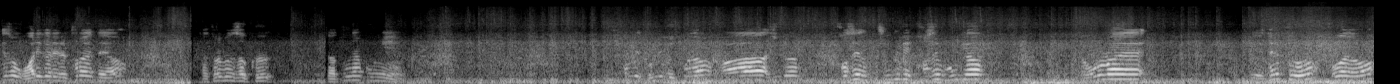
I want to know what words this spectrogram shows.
계속 와리가리를 털어야 돼요. 자, 그러면서 그, 자, 뚱냥꿍님. 한대 돌리고 있고요. 아, 지금 거센, 중국의 거센 공격. 자, 오로라의 예, 헬프, 좋아요.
